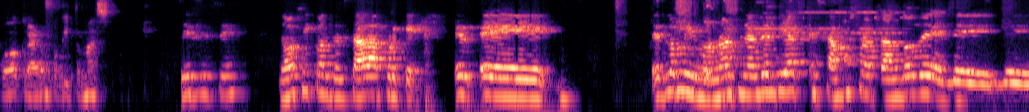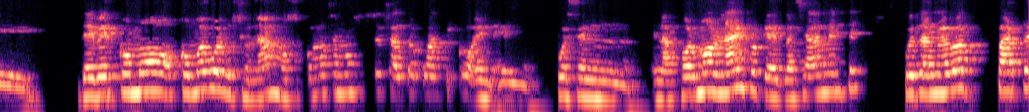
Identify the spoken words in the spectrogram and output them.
puedo aclarar un poquito más. Sí, sí, sí. No, sí, contestada, porque eh, es lo mismo, ¿no? Al final del día estamos tratando de, de, de, de ver cómo, cómo evolucionamos, cómo hacemos este salto cuántico en, en pues en, en, la forma online, porque desgraciadamente, pues la nueva parte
